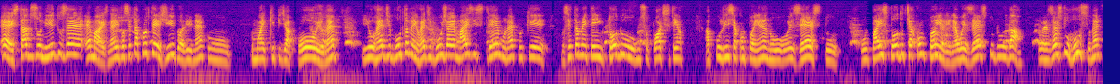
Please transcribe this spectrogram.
É, Estados Unidos é, é mais, né? E você está protegido ali, né? Com uma equipe de apoio, né? E o Red Bull também. O Red Bull já é mais extremo, né? Porque você também tem todo um suporte, você tem a, a polícia acompanhando, o, o, exército, o país todo te acompanha ali, né? O exército do da, o exército russo, né?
